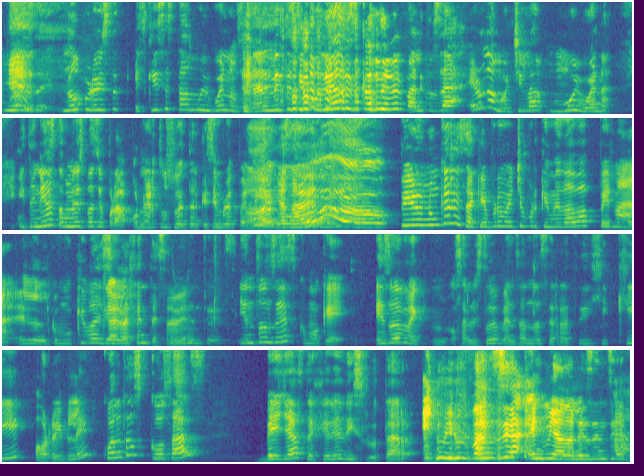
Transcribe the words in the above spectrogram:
Y ese- no, pero es, es que ese estaba muy bueno. O sea, realmente sí podías esconder el palito. O sea, era una mochila muy buena. Y tenía hasta un espacio para poner tu suéter que siempre perdía, ya sabes. Wow. Pero nunca le saqué provecho porque me daba pena el como qué iba a decir Claro. la gente, ¿saben? Y entonces, como que eso me, o sea, lo estuve pensando hace rato y dije, qué horrible. ¿Cuántas cosas bellas dejé de disfrutar en mi infancia, en mi adolescencia,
